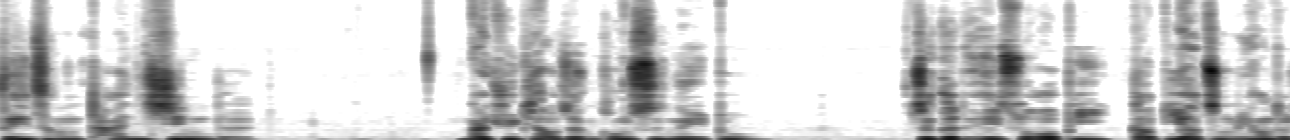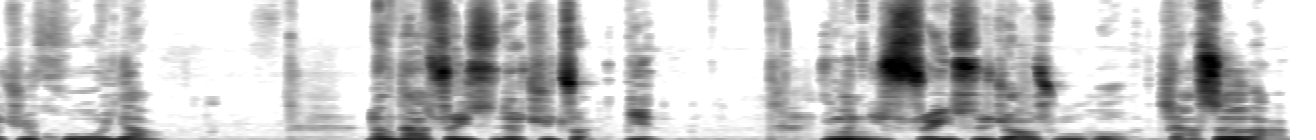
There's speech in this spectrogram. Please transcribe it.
非常弹性的来去调整公司内部这个的 SOP 到底要怎么样的去活跃，让它随时的去转变。因为你随时就要出货。假设啊。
